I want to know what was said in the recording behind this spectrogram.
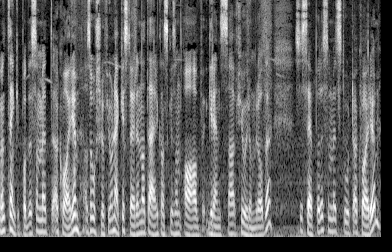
Man tenker på det som et akvarium. Altså Oslofjorden er ikke større enn at det er et ganske sånn avgrensa fjordområde. Så se på det som et stort akvarium.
